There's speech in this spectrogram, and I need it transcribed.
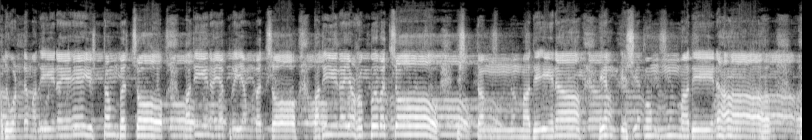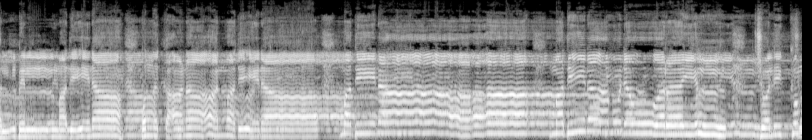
അതുകൊണ്ട് മദീനയെ ഇഷ്ടം വെച്ചോ മദീനയെ പ്രിയം വെച്ചോ മദീനയെ ഹുബ് വെച്ചോ ഇഷ്ടം മദീന എൻ ഇഷ്കും മദീന കൽബിൽ മദീന ഒന്ന് കാണാൻ മദീന. മദീന മദീന മുനവറയിൽ ജ്വലിക്കും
